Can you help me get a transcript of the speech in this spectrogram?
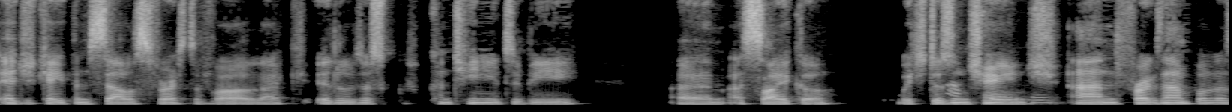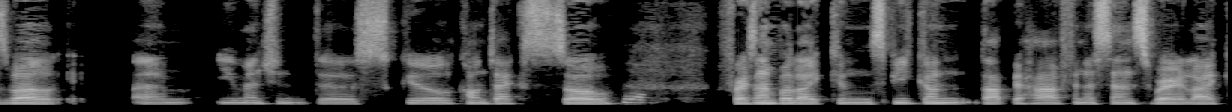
educate themselves first of all, like it'll just continue to be um, a cycle which doesn't change. And for example, as well, um, you mentioned the school context. So, Yeah. for example, I can speak on that behalf in a sense where, like,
